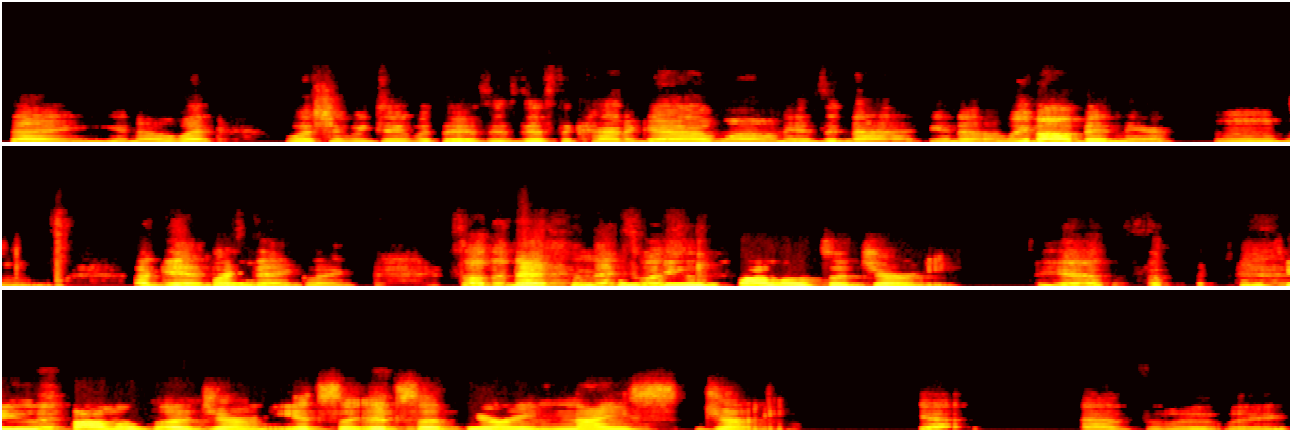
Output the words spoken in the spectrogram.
stay? You know what what should we do with this? Is this the kind of guy I want? Is it not? You know, we've all been there. Mm-hmm. Again, right. just dangling. So the yes, next, next confused question follows a journey. Yes. Confused follows a journey. It's a it's a very nice journey. Yes, absolutely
